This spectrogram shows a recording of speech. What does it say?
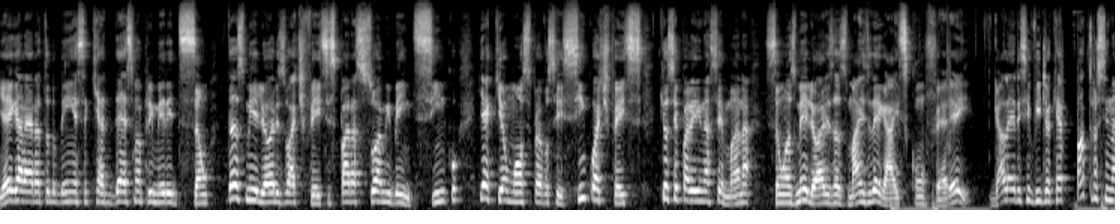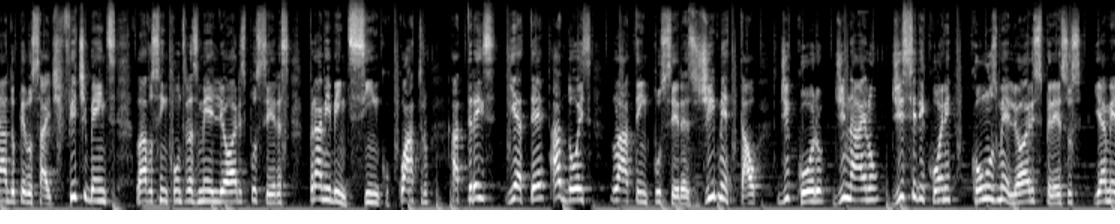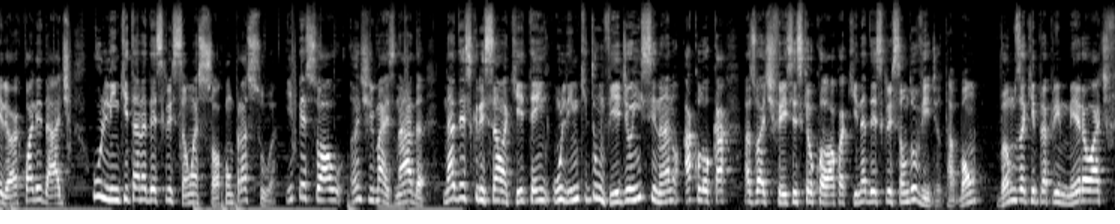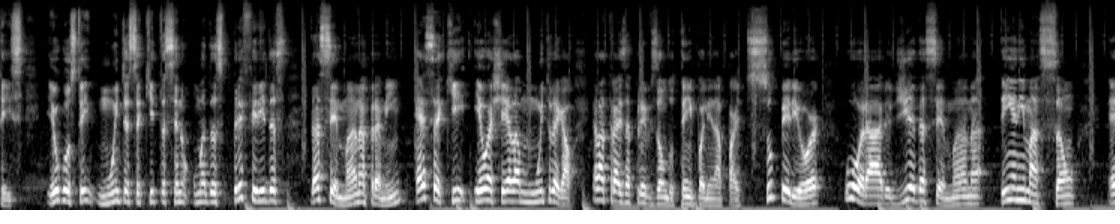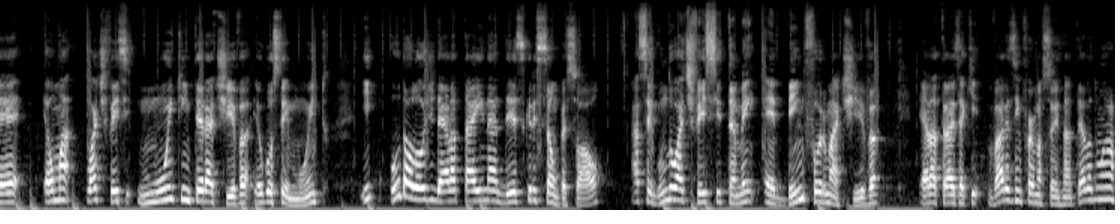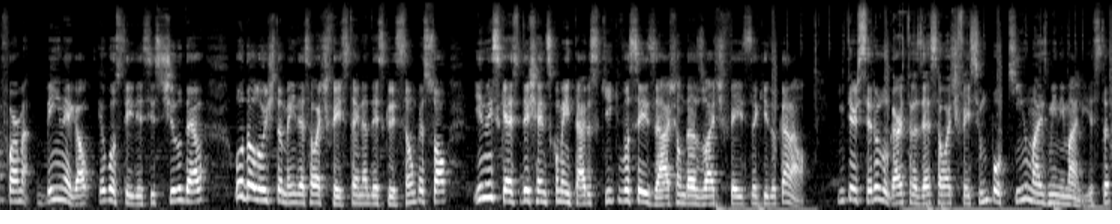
E aí galera, tudo bem? Essa aqui é a 11 edição das melhores watch faces para a sua Mi Band 5 e aqui eu mostro para vocês 5 watch faces que eu separei na semana, são as melhores, as mais legais, confere aí. Galera, esse vídeo aqui é patrocinado pelo site Fitbands. Lá você encontra as melhores pulseiras para Mi Band 5, 4, A3 e até A2. Lá tem pulseiras de metal, de couro, de nylon, de silicone com os melhores preços e a melhor qualidade. O link está na descrição, é só comprar sua. E pessoal, antes de mais nada, na descrição aqui tem um link de um vídeo ensinando a colocar as white faces que eu coloco aqui na descrição do vídeo, tá bom? Vamos aqui para a primeira watch face. Eu gostei muito, essa aqui está sendo uma das preferidas da semana para mim. Essa aqui eu achei ela muito legal. Ela traz a previsão do tempo ali na parte superior, o horário, dia da semana, tem animação. É, é uma watch face muito interativa, eu gostei muito. E o download dela tá aí na descrição, pessoal. A segunda watch face também é bem informativa ela traz aqui várias informações na tela de uma forma bem legal. Eu gostei desse estilo dela. O download também dessa watch face está aí na descrição, pessoal. E não esquece de deixar nos comentários o que, que vocês acham das watch faces aqui do canal. Em terceiro lugar, trazer essa watch face um pouquinho mais minimalista.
